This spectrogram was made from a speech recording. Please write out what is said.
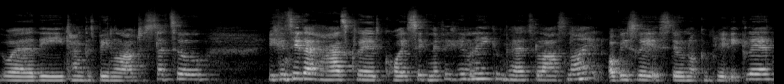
where the tank has been allowed to settle. You can see that it has cleared quite significantly compared to last night. Obviously it's still not completely clear,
